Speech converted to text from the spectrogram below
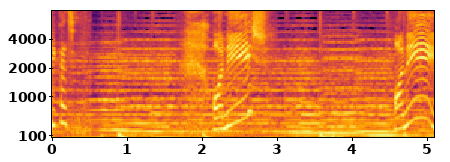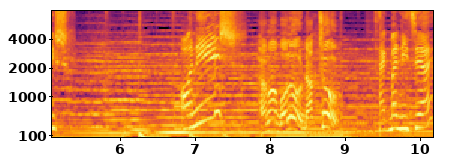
ঠিক আছে? অনিশ? অনিশ? অনিশ? হ্যাঁ মা বলো ডাকছো? একবার নিচে আয়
